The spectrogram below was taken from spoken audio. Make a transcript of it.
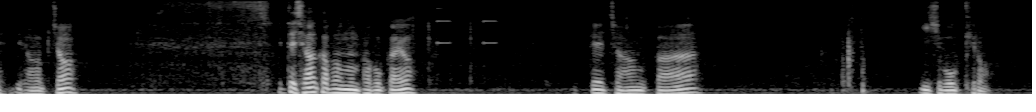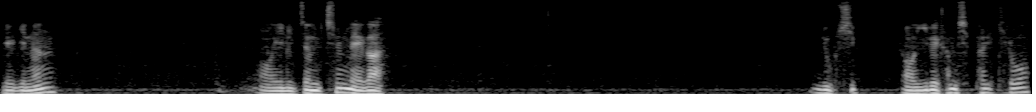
예, 이상 없죠? 이때 저항값 한번 봐볼까요? 이때 저항가 25kg 여기는 어, 1.7메가. 60 어, 238kg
